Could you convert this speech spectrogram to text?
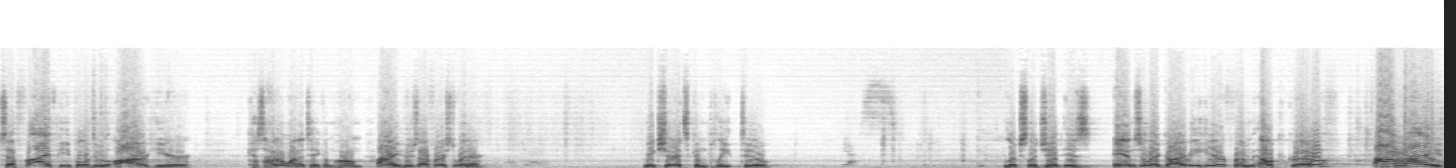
to five people who are here, because I don't want to take them home. All right, who's our first winner? Okay. Make sure it's complete, too. Yes. Looks legit. Is Angela Garvey here from Elk Grove? All right.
